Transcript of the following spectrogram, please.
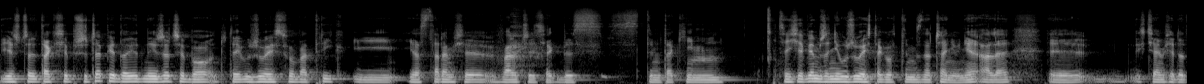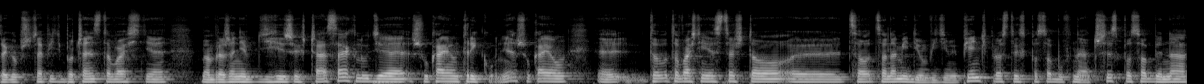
jeszcze tak się przyczepię do jednej rzeczy, bo tutaj użyłeś słowa trik i ja staram się walczyć jakby z, z tym takim w sensie wiem, że nie użyłeś tego w tym znaczeniu, nie? ale y, chciałem się do tego przyczepić, bo często właśnie mam wrażenie w dzisiejszych czasach ludzie szukają triku, nie? Szukają, y, to, to właśnie jest też to, y, co, co na Medium widzimy. Pięć prostych sposobów na, trzy sposoby na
